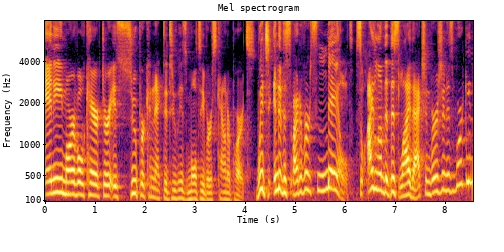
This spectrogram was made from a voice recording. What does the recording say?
any Marvel character, is super connected to his multiverse counterparts, which Into the Spider Verse nailed. So I love that this live action version is working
